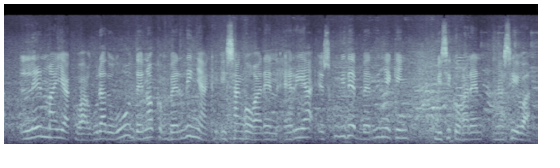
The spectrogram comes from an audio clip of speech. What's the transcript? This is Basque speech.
lehen mailakoa gura dugu, denok berdinak izango garen herria eskubide berdinekin biziko garen nazioa.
